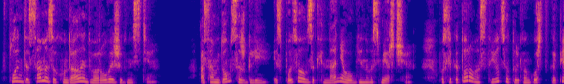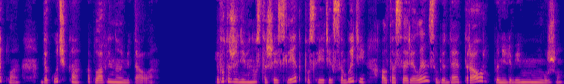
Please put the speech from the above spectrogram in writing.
Вплоть до самой захудалой дворовой живности а сам дом сожгли, использовав заклинание огненного смерча, после которого остаются только горстка пепла да кучка оплавленного металла. И вот уже 96 лет после этих событий Алтаса Релен соблюдает траур по нелюбимому мужу,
